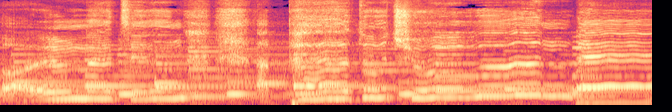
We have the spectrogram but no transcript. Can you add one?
얼마든 아파도 좋은데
